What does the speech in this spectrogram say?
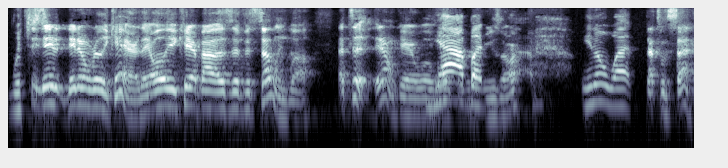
which See, They, they don't really care. They all they care about is if it's selling well. That's it. They don't care what, Yeah, what but- reviews are. Uh, you know what? That's what's sad.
